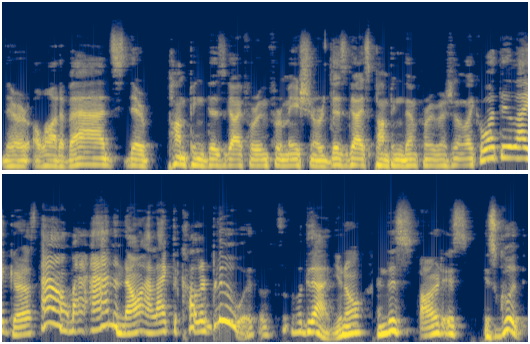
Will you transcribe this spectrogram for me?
There are a lot of ads. They're pumping this guy for information, or this guy's pumping them for information. Like, what do you like, girls? Oh, I don't know. I like the color blue. Look at that, you know. And this art is is good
